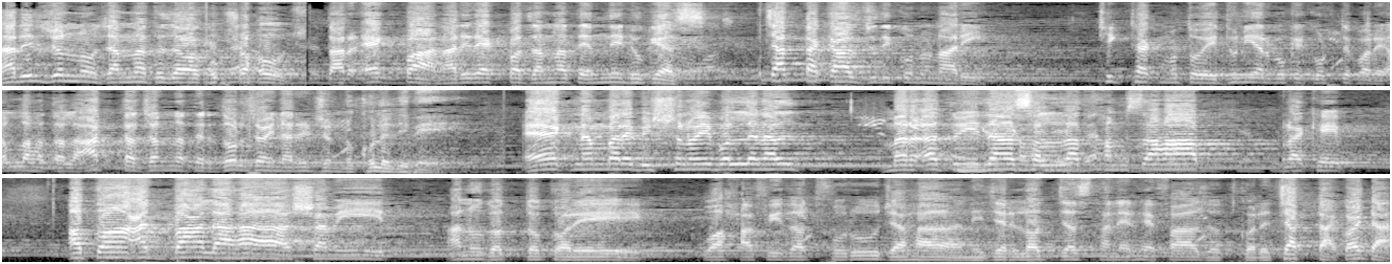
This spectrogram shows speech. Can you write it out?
নারীর জন্য জান্নাতে যাওয়া খুব সহজ। তার এক পা, নারীর এক পা জান্নাতে এমনি ঢুকে আছে। চারটা কাজ যদি কোনো নারী ঠিকঠাক মতো এই দুনিয়ার বুকে করতে পারে, আল্লাহ তাআলা আটটা জান্নাতের দরজায় নারীর জন্য খুলে দিবে। এক নম্বরে বিশ্বনবী বললেন, আল মারআতু ইদা সাল্লাত খামসাহা। রাখে, আতাআত বালাহা আনুগত্য করে। ওয়া হাফিজাত ফুরুজাহা, নিজের লজ্জাস্থানের হেফাজত করে। চারটা, কয়টা?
